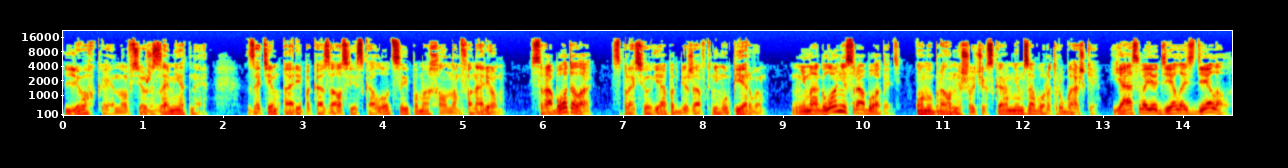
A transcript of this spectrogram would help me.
Легкая, но все же заметная. Затем Ари показался из колодца и помахал нам фонарем. «Сработало?» — спросил я, подбежав к нему первым. «Не могло не сработать!» Он убрал мешочек с камнем за ворот рубашки. «Я свое дело сделал!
